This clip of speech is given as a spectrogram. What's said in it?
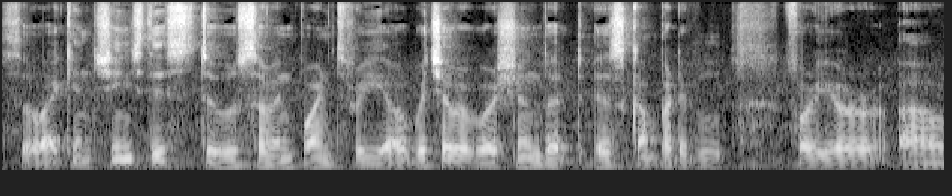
So I can change this to 7.3 or whichever version that is compatible for your uh,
